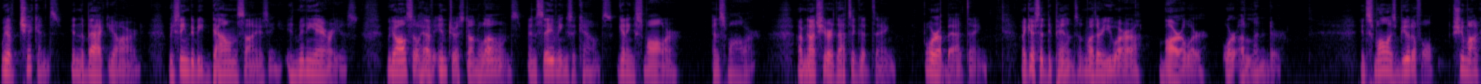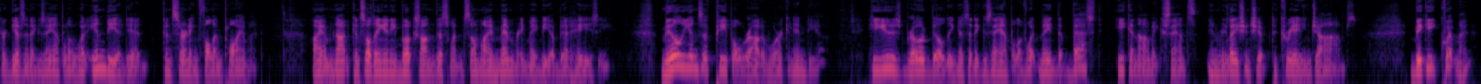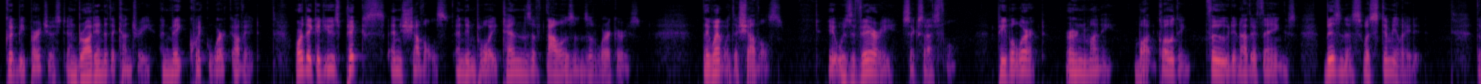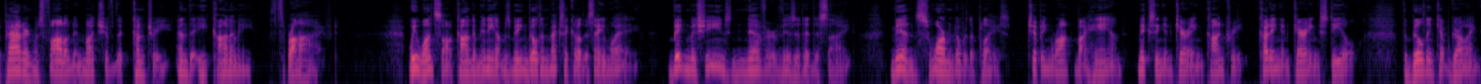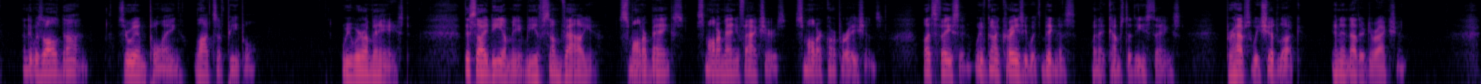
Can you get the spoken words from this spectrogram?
We have chickens in the backyard. We seem to be downsizing in many areas. We also have interest on loans and savings accounts getting smaller and smaller. I'm not sure that's a good thing or a bad thing. I guess it depends on whether you are a borrower or a lender. In Small is Beautiful, Schumacher gives an example of what India did concerning full employment. I am not consulting any books on this one, so my memory may be a bit hazy. Millions of people were out of work in India. He used road building as an example of what made the best economic sense in relationship to creating jobs. Big equipment could be purchased and brought into the country and make quick work of it. Or they could use picks and shovels and employ tens of thousands of workers. They went with the shovels. It was very successful. People worked, earned money, bought clothing, food, and other things. Business was stimulated. The pattern was followed in much of the country, and the economy thrived. We once saw condominiums being built in Mexico the same way. Big machines never visited the site. Men swarmed over the place, chipping rock by hand, mixing and carrying concrete, cutting and carrying steel. The building kept growing, and it was all done through employing lots of people. We were amazed. This idea may be of some value. Smaller banks, smaller manufacturers, smaller corporations. Let's face it, we've gone crazy with bigness when it comes to these things. Perhaps we should look in another direction.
